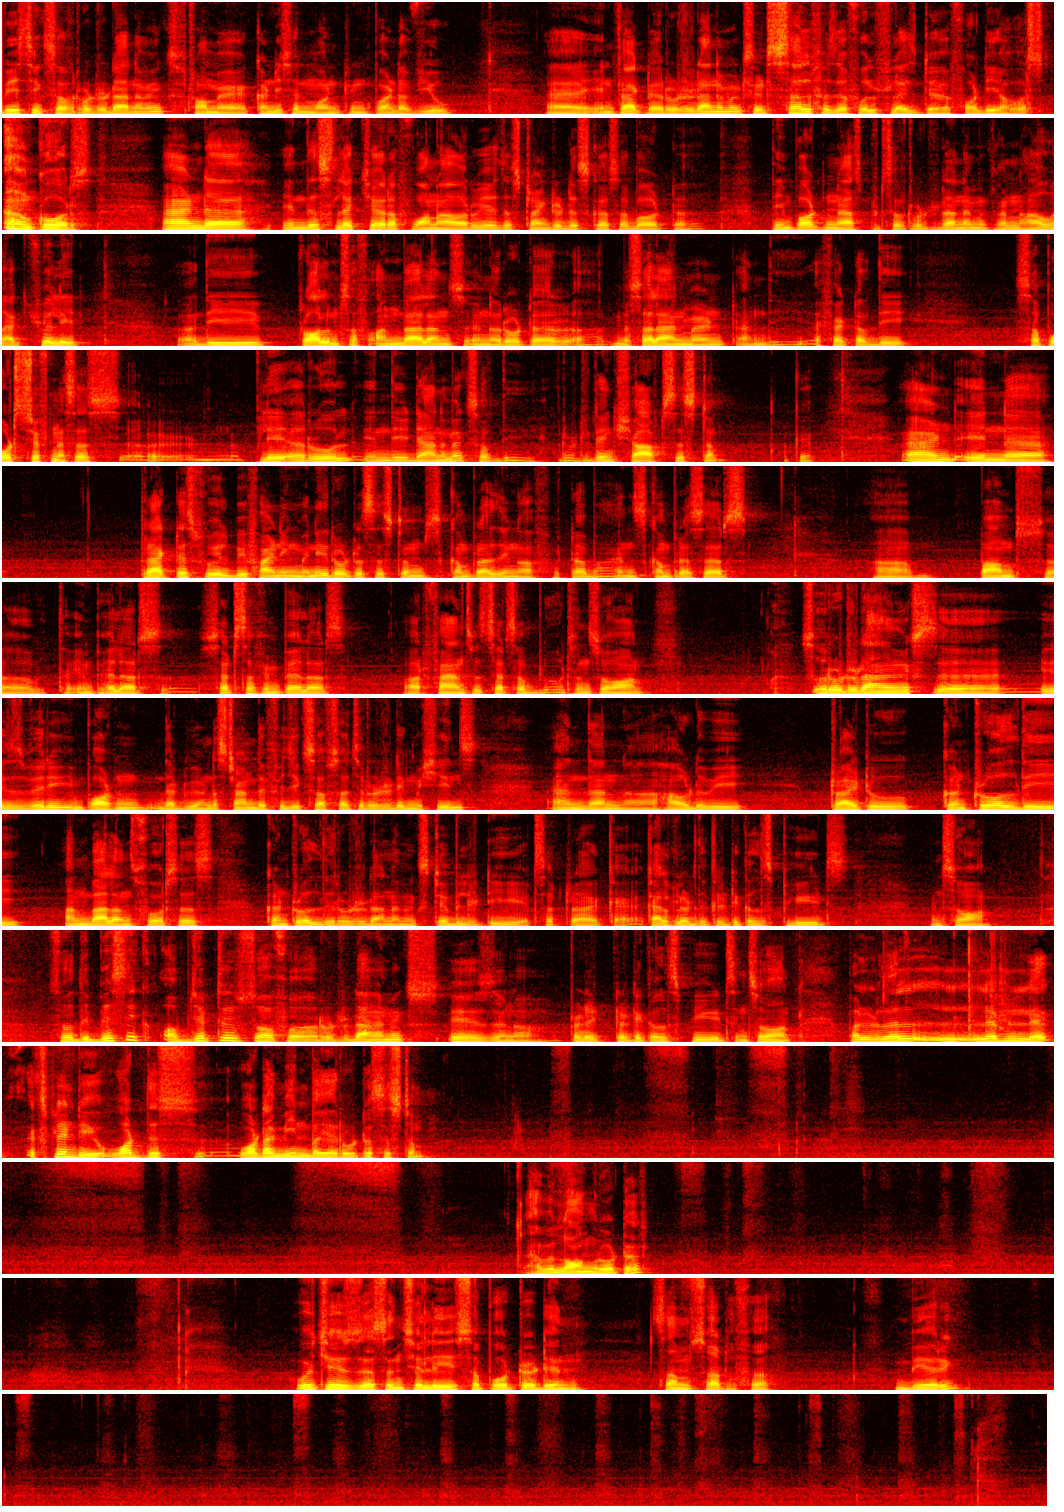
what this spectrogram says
basics of rotor dynamics from a condition monitoring point of view. Uh, in fact, rotor dynamics itself is a full fledged 40 hours course and in this lecture of 1 hour, we are just trying to discuss about the important aspects of rotor dynamics and how actually uh, the problems of unbalance in a rotor, uh, misalignment and the effect of the support stiffnesses uh, play a role in the dynamics of the rotating shaft system. Okay. And in uh, practice, we will be finding many rotor systems comprising of turbines, compressors, um, pumps uh, with impellers, sets of impellers, or fans with sets of blowers and so on. So, rotordynamics uh, is very important that we understand the physics of such rotating machines and then uh, how do we try to control the unbalanced forces, control the rotordynamic stability etcetera, ca calculate the critical speeds and so on. So, the basic objectives of uh, rotordynamics is you know predict critical speeds and so on. Well, well let me explain to you what this what I mean by a rotor system. Have a long rotor. Which is essentially supported in some sort of a bearing.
